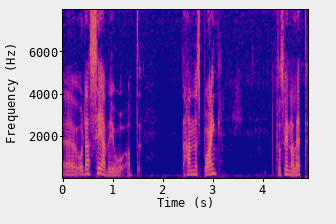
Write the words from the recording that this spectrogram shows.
Eh, og der ser vi jo at hennes poeng forsvinner litt.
